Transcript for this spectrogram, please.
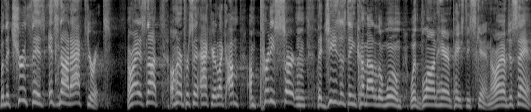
But the truth is, it's not accurate. All right, it's not 100% accurate. Like, I'm, I'm pretty certain that Jesus didn't come out of the womb with blonde hair and pasty skin. All right, I'm just saying.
